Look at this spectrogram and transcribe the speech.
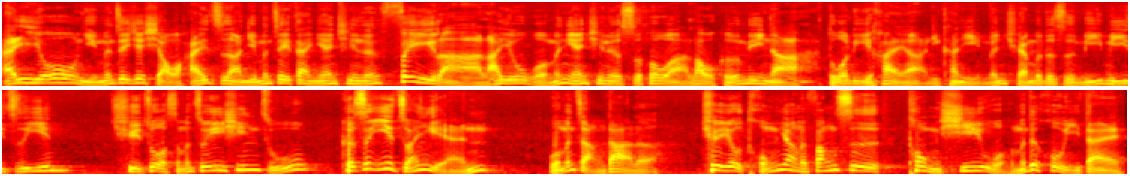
哎呦，你们这些小孩子啊，你们这代年轻人废了，哪有我们年轻的时候啊，闹革命啊，多厉害啊！你看你们全部都是靡靡之音，去做什么追星族？可是，一转眼，我们长大了，却又同样的方式痛惜我们的后一代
